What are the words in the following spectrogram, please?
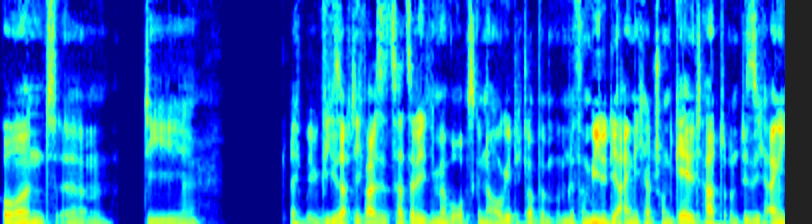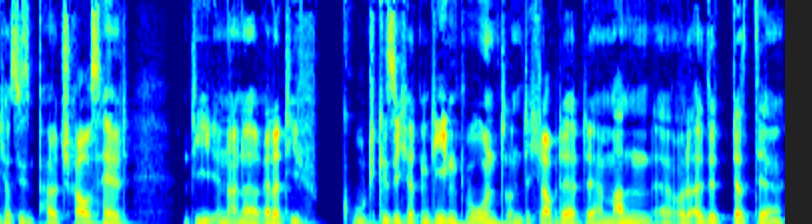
Und ähm, die, wie gesagt, ich weiß jetzt tatsächlich nicht mehr, worum es genau geht. Ich glaube, um eine Familie, die eigentlich halt schon Geld hat und die sich eigentlich aus diesem Purge raushält, die in einer relativ gut gesicherten Gegend wohnt und ich glaube, der, der Mann äh, oder also der, der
